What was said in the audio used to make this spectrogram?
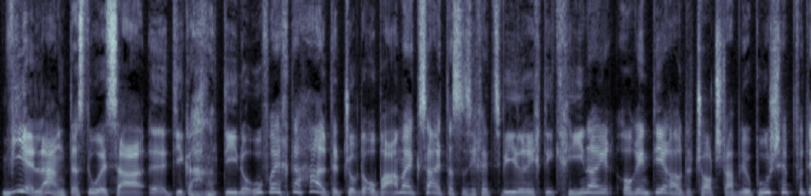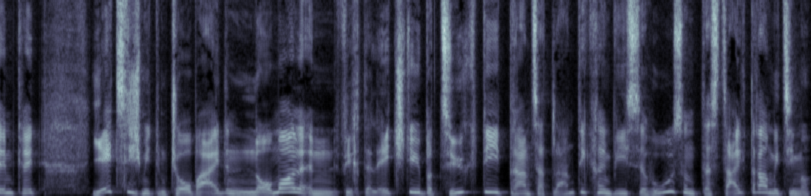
wie lange dass die USA äh, die Garantie noch aufrechterhalten. Schon der Obama hat gesagt, dass er sich jetzt will Richtung China orientieren. Auch der George W. Bush hat von dem geredet. Jetzt ist mit dem Joe Biden nochmal ein, vielleicht der letzte überzeugte Transatlantiker im Weißen Haus und das zeigt er auch mit seinem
